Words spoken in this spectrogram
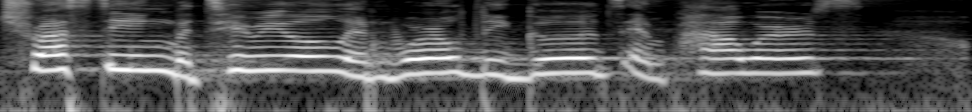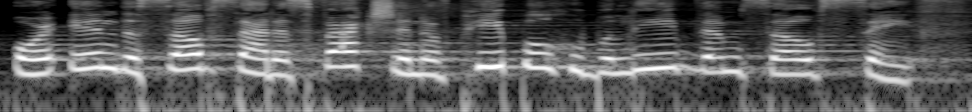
trusting material and worldly goods and powers, or in the self satisfaction of people who believe themselves safe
